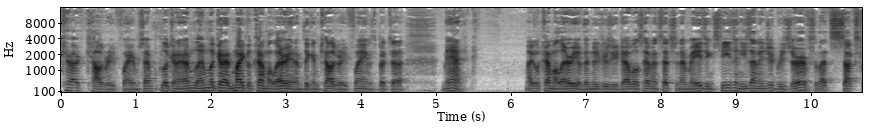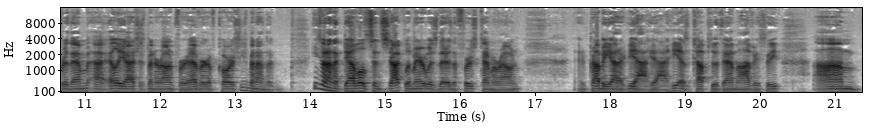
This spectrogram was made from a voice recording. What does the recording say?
Calgary Flames. I'm looking at I'm, I'm looking at Michael Cammalleri and I'm thinking Calgary Flames, but uh, man, Michael Cammalleri of the New Jersey Devils having such an amazing season. He's on injured reserve, so that sucks for them. Uh, Elias has been around forever, of course. He's been on the he's been on the Devils since Jacques Lemaire was there the first time around, and probably got a yeah yeah he has cups with them obviously. Um,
